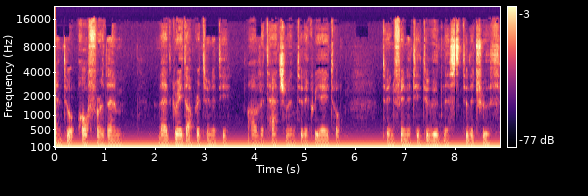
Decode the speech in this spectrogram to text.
and to offer them that great opportunity of attachment to the Creator, to infinity, to goodness, to the truth.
